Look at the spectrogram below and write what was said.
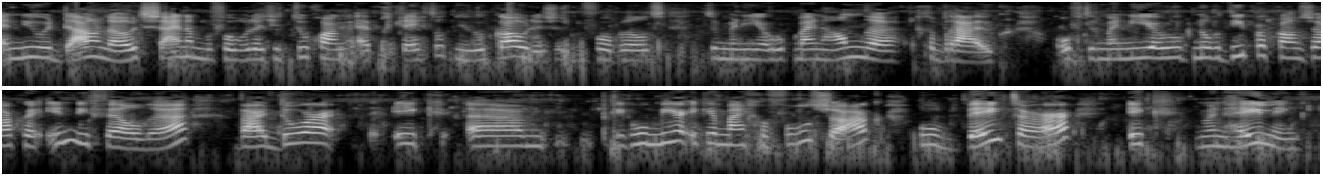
En nieuwe downloads zijn dan bijvoorbeeld dat je toegang hebt gekregen tot nieuwe codes. Dus bijvoorbeeld de manier hoe ik mijn handen gebruik. Of de manier hoe ik nog dieper kan zakken in die velden. Waardoor ik, kijk, hoe meer ik in mijn gevoel zak, hoe beter ik mijn heling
